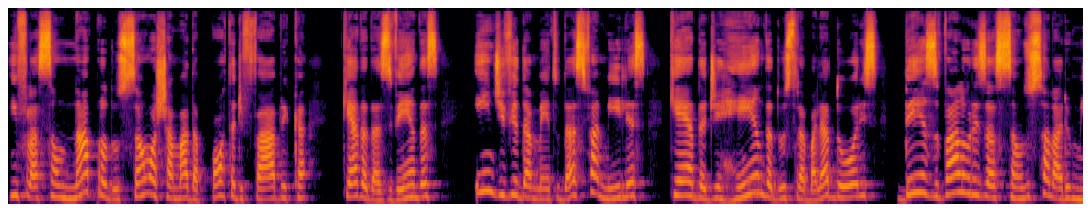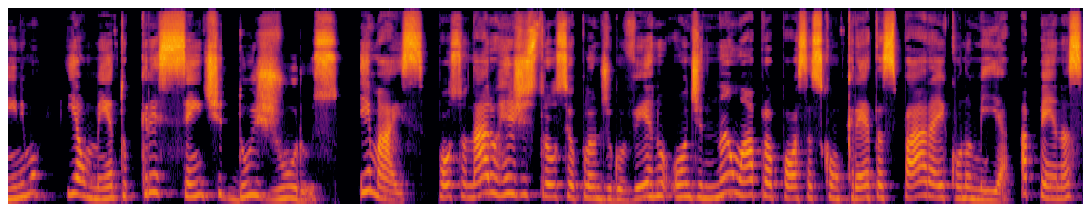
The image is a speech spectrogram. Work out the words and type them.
inflação na produção, a chamada porta de fábrica, queda das vendas endividamento das famílias, queda de renda dos trabalhadores, desvalorização do salário mínimo e aumento crescente dos juros. E mais, Bolsonaro registrou seu plano de governo onde não há propostas concretas para a economia, apenas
